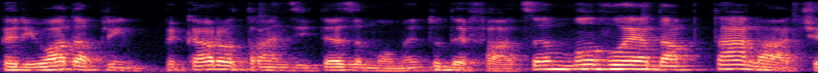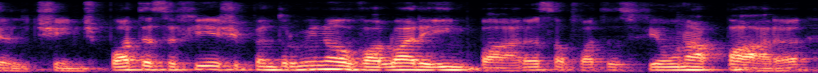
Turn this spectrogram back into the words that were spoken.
perioada prin, pe care o tranzitez în momentul de față, mă voi adapta la acel 5. Poate să fie și pentru mine o valoare impară sau poate să fie una pară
